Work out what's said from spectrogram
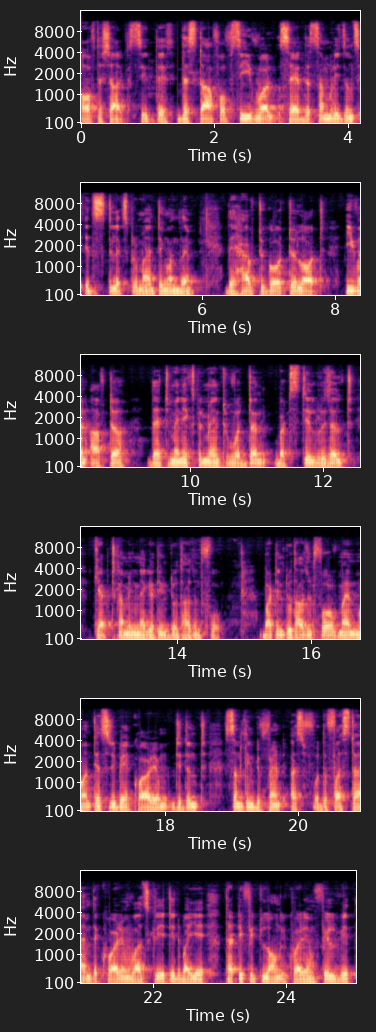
of the shark. See the, the staff of SeaWorld said that some regions it's still experimenting on them. They have to go to a lot even after that many experiments were done but still result kept coming negative in 2004 but in 2004, when Bay Aquarium didn't something different as for the first time the aquarium was created by a 30 feet long aquarium filled with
